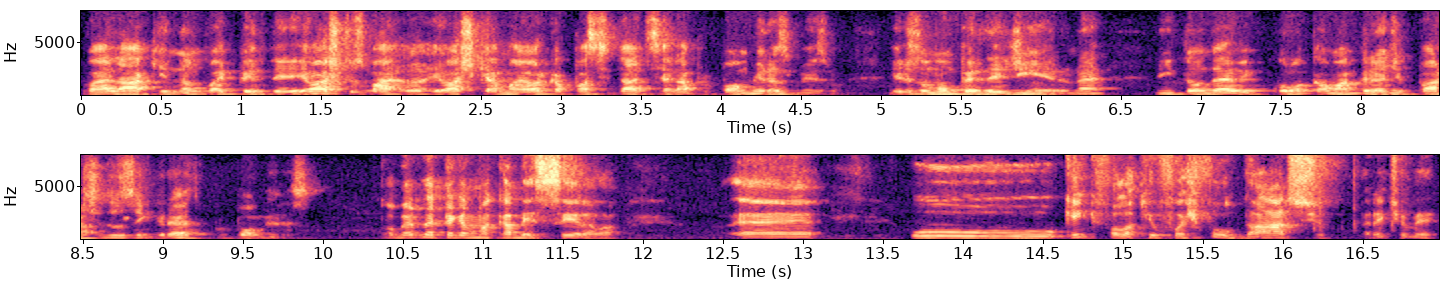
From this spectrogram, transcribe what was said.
vai lá que não vai perder. Eu acho que, os, eu acho que a maior capacidade será para o Palmeiras mesmo. Eles não vão perder dinheiro, né? então deve colocar uma grande parte dos ingressos para o Palmeiras. O Palmeiras deve pegar uma cabeceira lá. É, o Quem que falou aqui? Foi, foi o Dárcio. Peraí, deixa eu ver.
